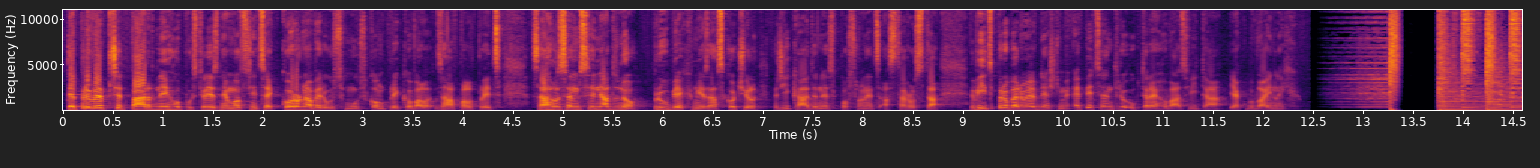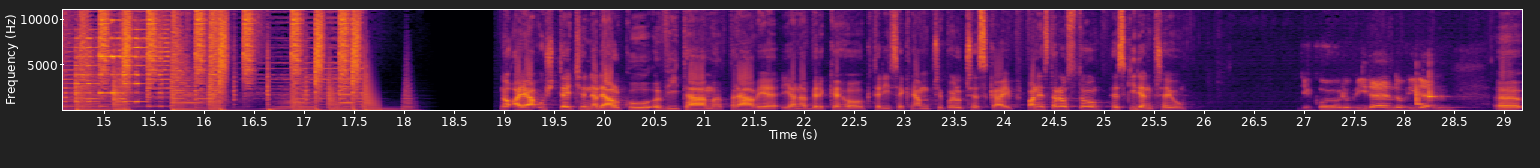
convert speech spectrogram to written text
Teprve před pár dny ho pustili z nemocnice. Koronavirus mu zkomplikoval zápal plic. Sáhl jsem si na dno, průběh mě zaskočil, říká dnes poslanec a starosta. Víc probereme v dnešním epicentru, u kterého vás vítá Jakub Vajnlich. No a já už teď na dálku vítám právě Jana Birkeho, který se k nám připojil přes Skype. Pane starosto, hezký den přeju. Děkuji, dobrý den, dobrý den. Eh,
